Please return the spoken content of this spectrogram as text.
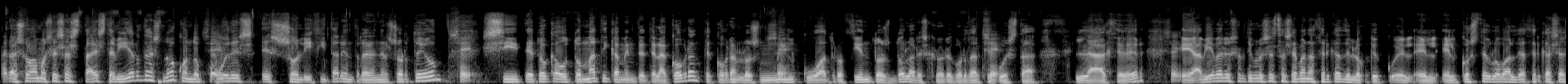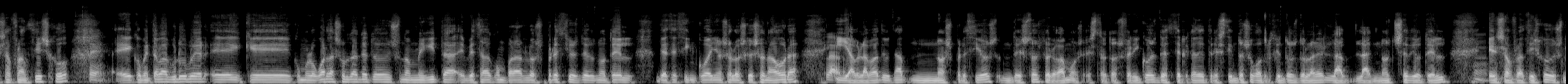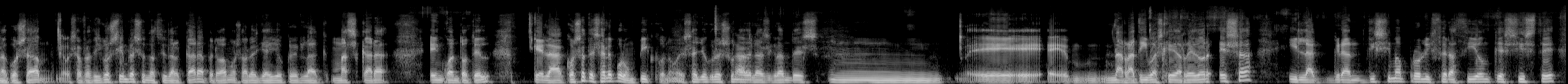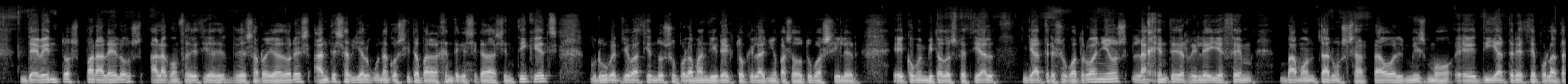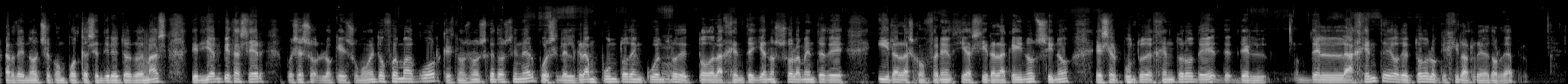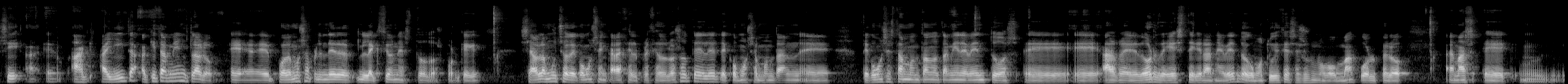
Pero eso vamos, es hasta este viernes, ¿no? Cuando puedes eh, solicitar entrar en el sorteo. Si te toca automáticamente te la cobran, te cobran los 1.400 dólares, creo recordar que cuesta la acceder. Eh, había varios artículos esta semana acerca de lo que el, coste global de acercarse a San Francisco. Eh, comentaba Gruber que como lo guarda absolutamente todo es una hormiguita, empezaba a comparar los precios de un hotel de hace cinco años a los que son ahora y hablaba de unos precios de estos, pero vamos, estratosféricos de cerca de 300 o 400 dólares la, la noche de hotel hmm. en San Francisco, que es una cosa. San Francisco siempre ha sido una ciudad cara, pero vamos, ahora ya yo creo la más cara en cuanto a hotel. que la cosa te sale por un pico, ¿no? Esa yo creo es una de las grandes mm, eh, eh, narrativas que hay alrededor. Esa y la grandísima proliferación que existe de eventos paralelos a la conferencia de desarrolladores. Antes había alguna cosita para la gente que se quedaba sin tickets. Gruber lleva haciendo su programa en directo, que el año pasado tuvo a Schiller eh, como invitado especial ya tres o cuatro años. La gente de Relay FM va a montar un sartao el mismo día 13 por la tarde-noche con podcast en directo y demás. Y ya empieza a ser, pues eso, lo que en su momento fue Macworld, que nos hemos quedado sin él, pues el gran punto de encuentro mm. de toda la gente, ya no solamente de ir a las conferencias, ir a la Keynote, sino es el punto de ejemplo de, de, la gente o de todo lo que gira alrededor de Apple. Sí, eh, aquí también, claro, eh, podemos aprender lecciones todos, porque se habla mucho de cómo se encarece el precio de los hoteles, de cómo se montan, eh, de cómo se están montando también eventos eh, eh, alrededor de este gran evento. Como tú dices, es un nuevo Macworld, pero además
